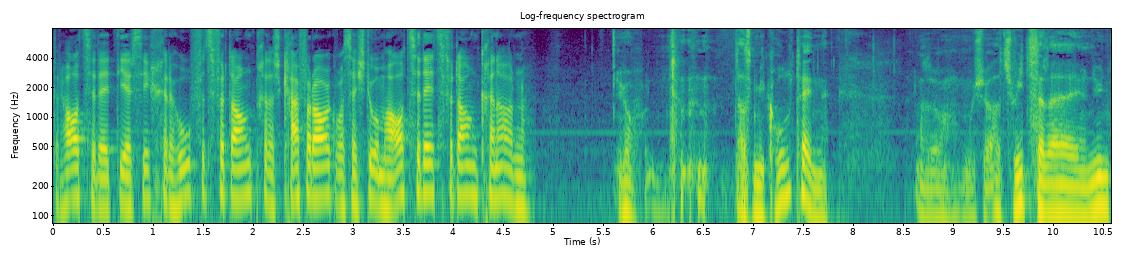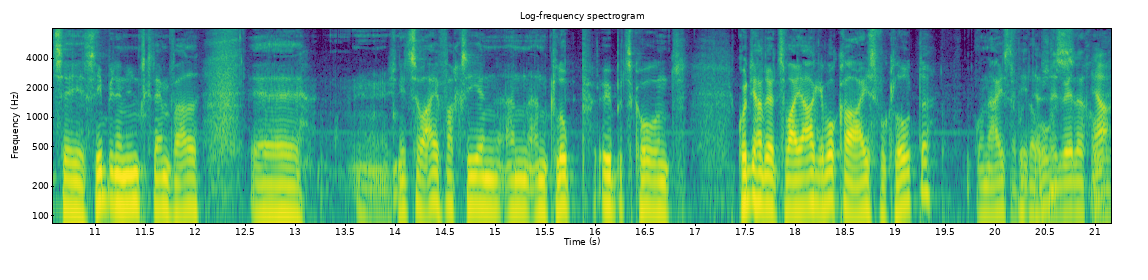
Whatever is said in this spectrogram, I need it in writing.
Der HCD hat dir sicher einen Haufen zu verdanken, das ist keine Frage. Was hast du am HCD zu verdanken, Arno? Ja, dass wir geholt haben. Also als Schweizer äh, 1997 in dem Fall äh, ist nicht so einfach gewesen, einen, einen Club überzukommen. gut, ich hatte zwei Jahre gewohnt, eins von Kloten und eins von der Davos. Ja,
